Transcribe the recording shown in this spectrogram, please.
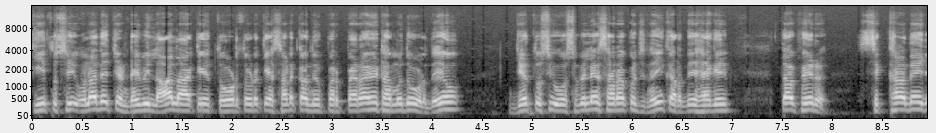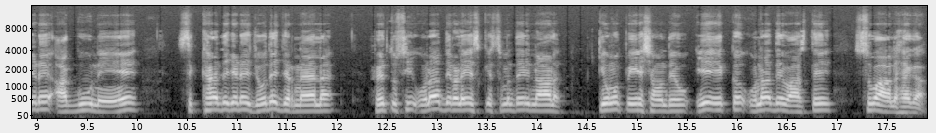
ਕੀ ਤੁਸੀਂ ਉਹਨਾਂ ਦੇ ਝੰਡੇ ਵੀ ਲਾ ਲਾ ਕੇ ਤੋੜ ਤੋੜ ਕੇ ਸੜਕਾਂ ਦੇ ਉੱਪਰ ਪੈਰਾਂ ਹੇਠਾਂ ਮਧੋੜਦੇ ਹੋ? ਜੇ ਤੁਸੀਂ ਉਸ ਵੇਲੇ ਸਾਰਾ ਕੁਝ ਨਹੀਂ ਕਰਦੇ ਹੈਗੇ, ਤਾਂ ਫਿਰ ਸਿੱਖਾਂ ਦੇ ਜਿਹੜੇ ਆਗੂ ਨੇ ਸਿੱਖਾਂ ਦੇ ਜਿਹੜੇ ਯੋਧੇ ਜਰਨੈਲ ਹੈ ਫਿਰ ਤੁਸੀਂ ਉਹਨਾਂ ਦੇ ਨਾਲ ਇਸ ਕਿਸਮ ਦੇ ਨਾਲ ਕਿਉਂ ਪੇਸ਼ ਆਉਂਦੇ ਹੋ? ਇਹ ਇੱਕ ਉਹਨਾਂ ਦੇ ਵਾਸਤੇ ਸਵਾਲ ਹੈਗਾ,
